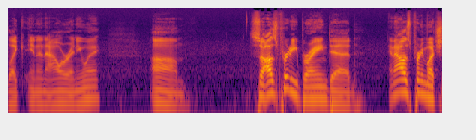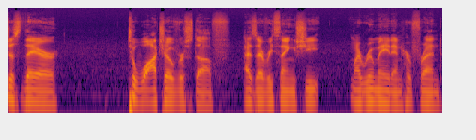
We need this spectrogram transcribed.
like in an hour anyway um, so i was pretty brain dead and i was pretty much just there to watch over stuff as everything she my roommate and her friend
